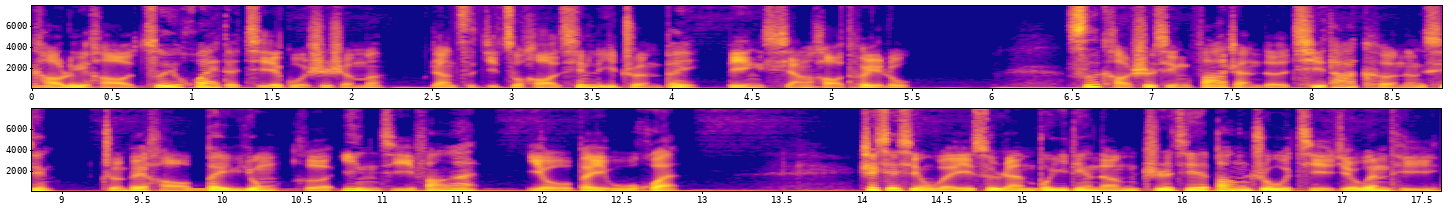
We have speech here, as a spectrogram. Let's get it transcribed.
考虑好最坏的结果是什么，让自己做好心理准备，并想好退路，思考事情发展的其他可能性，准备好备用和应急方案，有备无患。这些行为虽然不一定能直接帮助解决问题，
